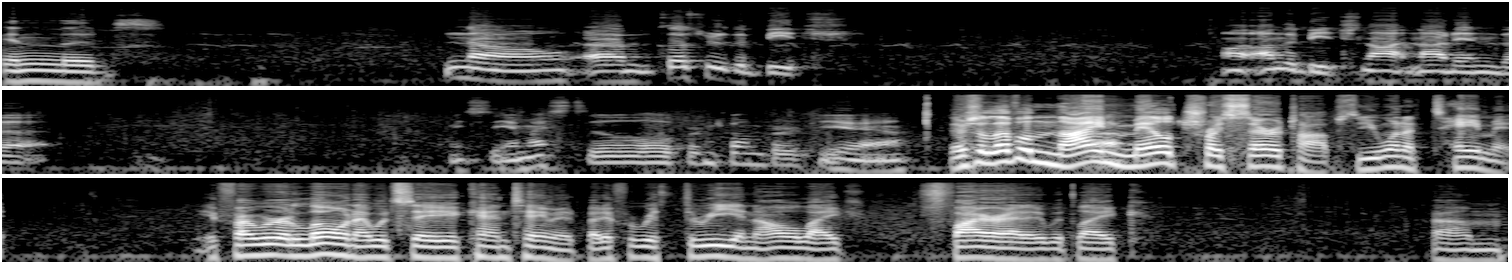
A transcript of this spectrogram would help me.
Inlets. No, um, closer to the beach. On, on the beach, not not in the. Let me see. Am I still over encumbered? Yeah. There's a level 9 Uh, male Triceratops. You want to tame it? If I were alone, I would say I can't tame it. But if we were three and I'll like fire at it with like um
